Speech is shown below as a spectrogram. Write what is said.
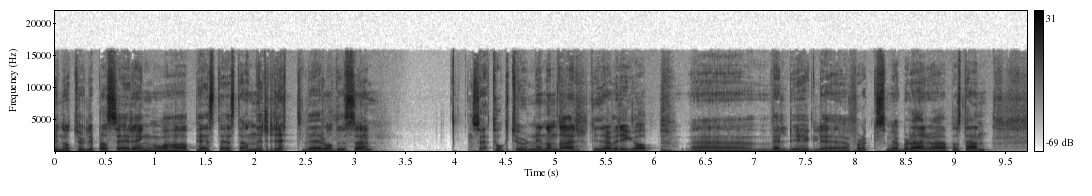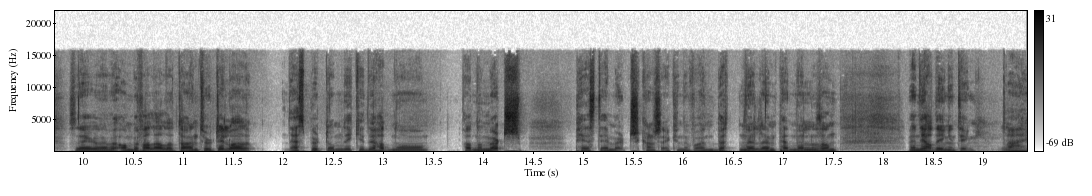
unaturlig plassering å ha PST-stand rett ved rådhuset. Så jeg tok turen innom der. De drev og rigga opp. Eh, veldig hyggelige folk som jobber der og er på stand. Så jeg anbefaler alle å ta en tur til. Og jeg spurte om de ikke de hadde noe, hadde noe merch. PST-merch. Kanskje jeg kunne få en button eller en penn eller noe sånt. Men de hadde ingenting. Nei.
